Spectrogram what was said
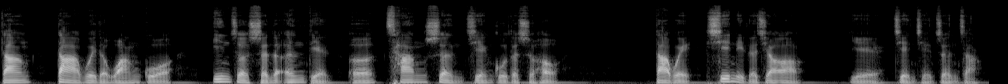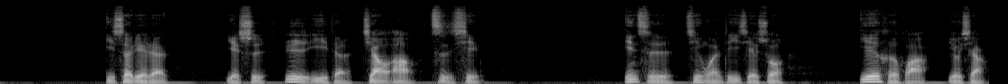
当大卫的王国因着神的恩典而昌盛坚固的时候，大卫心里的骄傲也渐渐增长。以色列人也是日益的骄傲自信。因此，经文第一节说：“耶和华又向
